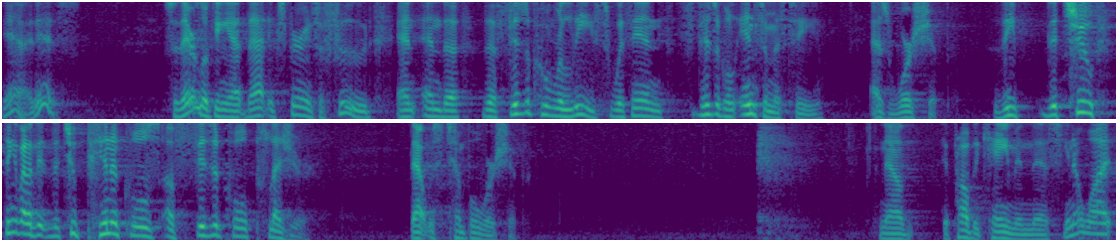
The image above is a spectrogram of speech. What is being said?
Yeah, it is. So they're looking at that experience of food and, and the, the physical release within physical intimacy as worship. The, the two, think about it, the, the two pinnacles of physical pleasure. That was temple worship. Now, it probably came in this. You know what?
